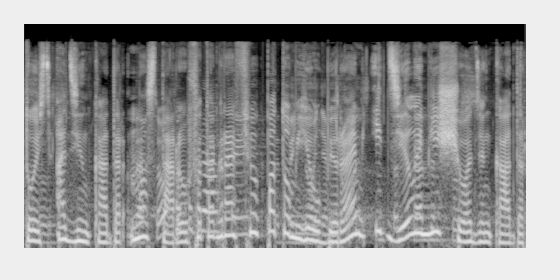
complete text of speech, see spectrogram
То есть один кадр на старую фотографию, потом ее убираем и делаем еще один кадр.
